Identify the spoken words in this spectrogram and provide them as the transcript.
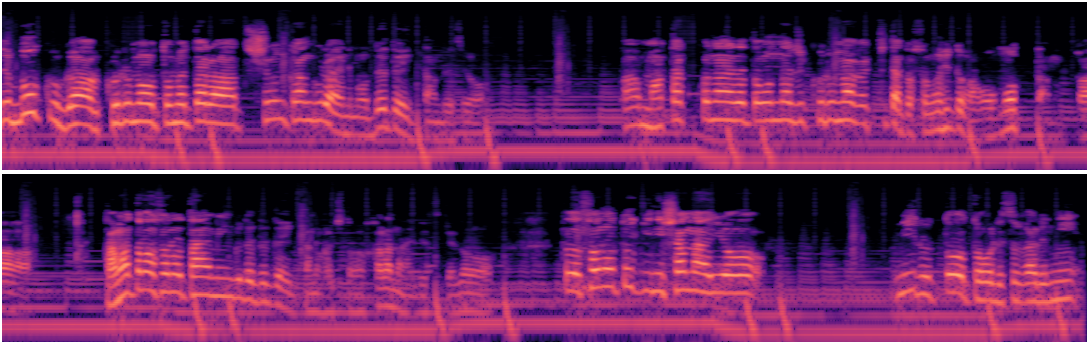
で、僕が車を止めたら瞬間ぐらいにも出て行ったんですよ。あ、またこの間と同じ車が来たとその人が思ったのか、たまたまそのタイミングで出て行ったのかちょっとわからないですけど、ただその時に車内を見ると通りすがりに、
